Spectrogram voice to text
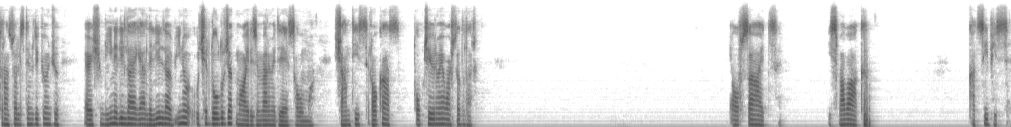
transfer listemizdeki oyuncu. Evet şimdi yine Lilla'ya geldi. Lilla yine içeri dolduracak mı? Hayır izin vermedi savunma. Şantis, Rokas top çevirmeye başladılar. E, offside. İsme bak. Katsipis.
